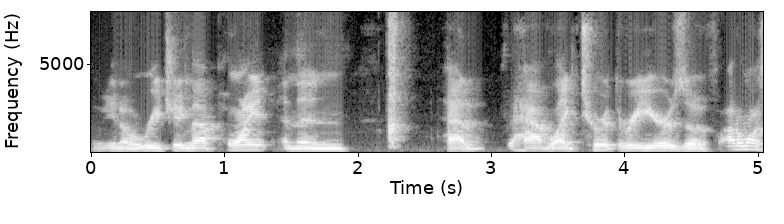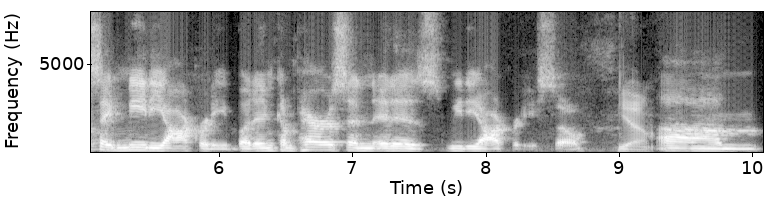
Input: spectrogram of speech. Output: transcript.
you know reaching that point and then had have like two or three years of I don't want to say mediocrity, but in comparison, it is mediocrity. So yeah. Um,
